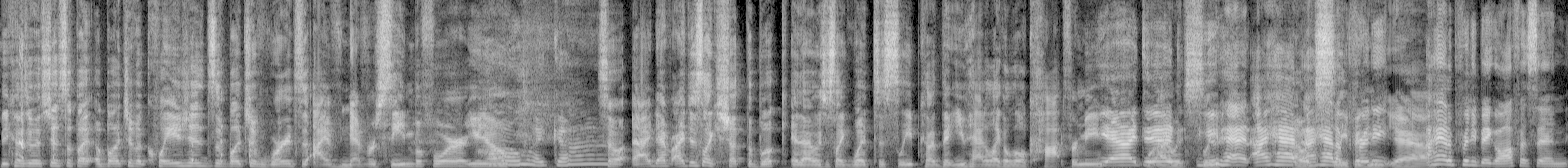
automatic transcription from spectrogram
Because it was just a, a bunch of equations, a bunch of words that I've never seen before, you know. Oh my god. So I never, I just like shut the book and I was just like went to sleep because that you had like a little cot for me. yeah, I did. I would sleep. you had I had I I, had a sleep in- pretty yeah. I had a pretty big office and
